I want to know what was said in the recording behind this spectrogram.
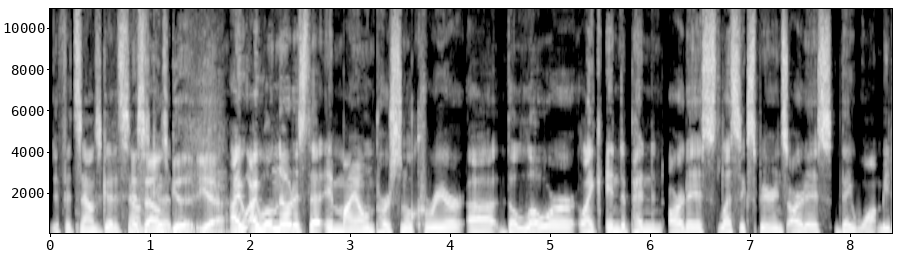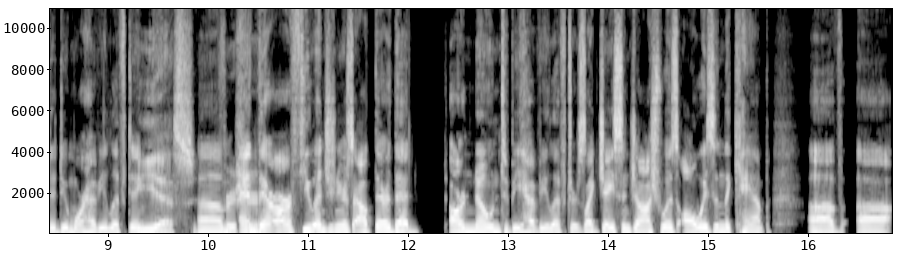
If it sounds good, it sounds, it sounds good. Yeah. I, I will notice that in my own personal career, uh, the lower, like independent artists, less experienced artists, they want me to do more heavy lifting. yes. Um, for sure. And there are a few engineers out there that are known to be heavy lifters. Like Jaycen Joshua is always in the camp of uh,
